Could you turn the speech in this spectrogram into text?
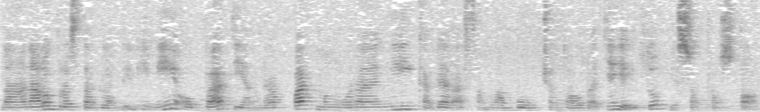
Nah, analog prostaglandin ini obat yang dapat mengurangi kadar asam lambung. Contoh obatnya yaitu misoprostol.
